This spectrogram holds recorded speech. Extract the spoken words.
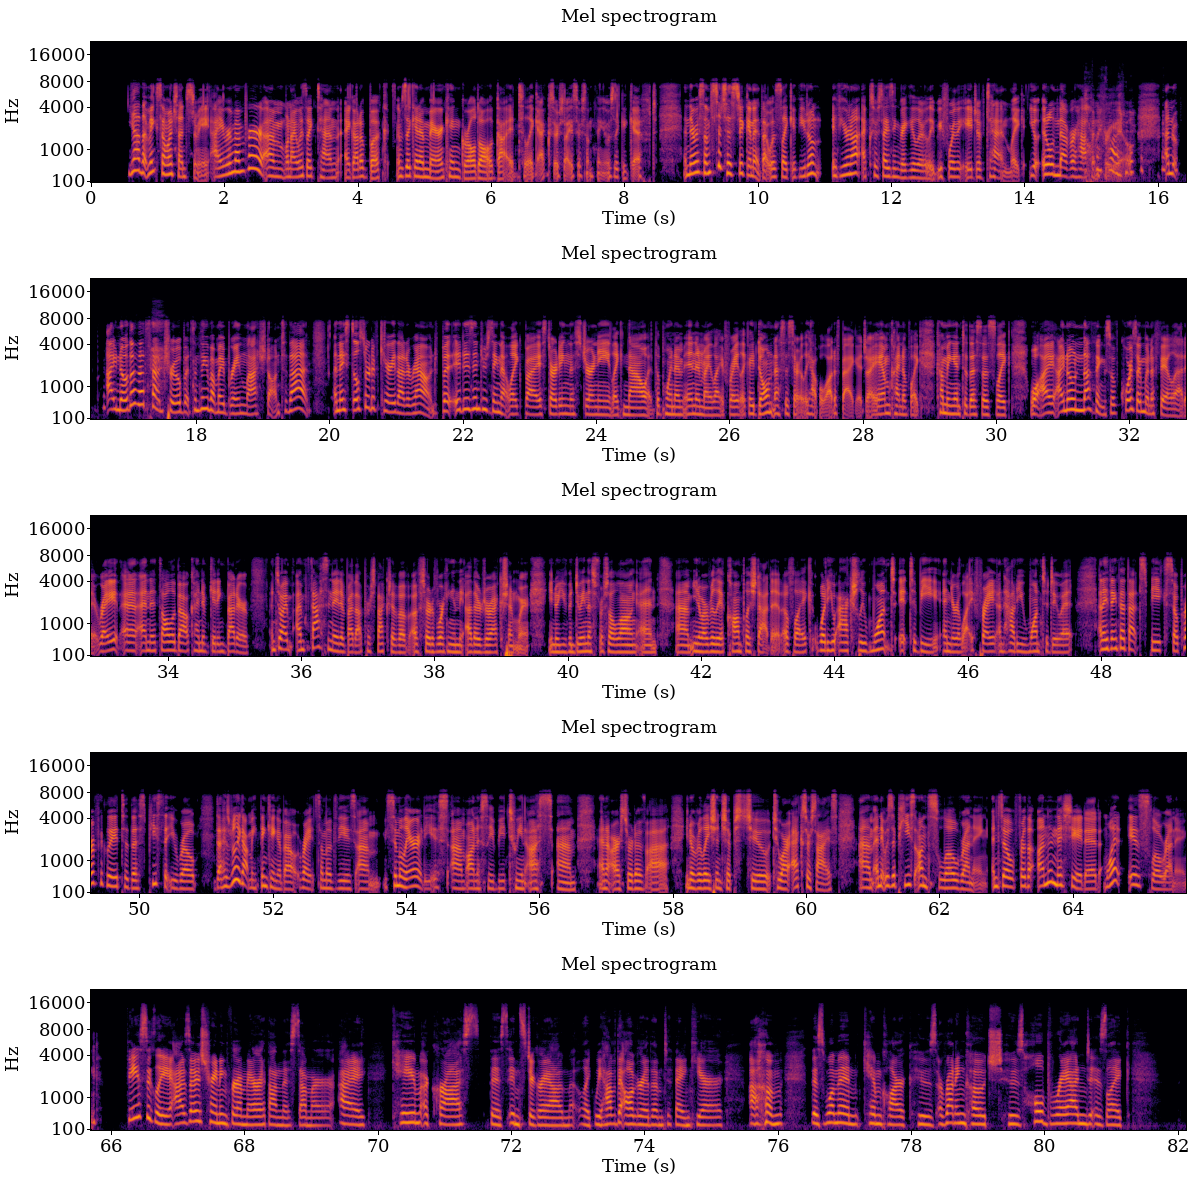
Yeah, that makes so much sense to me. I remember um, when I was like 10, I got a book. It was like an American Girl doll guide to like exercise or something. It was like a gift. And there was some statistic in it that was like if you don't if you're not exercising regularly before the age of 10, like it'll never happen oh for God. you. And I know that that's not true, but something about my brain latched onto that. And I still sort of carry that around. But it is interesting that, like, by starting this journey, like now at the point I'm in in my life, right? Like, I don't necessarily have a lot of baggage. I am kind of like coming into this as, like, well, I, I know nothing. So, of course, I'm going to fail at it, right? And, and it's all about kind of getting better. And so I'm, I'm fascinated by that perspective of, of sort of working in the other direction where, you know, you've been doing this for so long and, um, you know, are really accomplished at it of like, what do you actually want it to be in your life, right? And how do you want to do it? And I think that that speaks so perfectly to this piece that you wrote that has really got me thinking about, right, some of these um, similarities, um, honestly, between us um, and our sort of, uh, you know, relationships to to our exercise. Um, and it was a piece on slow running. And so, for the uninitiated, what is slow running? Basically, as I was training for a marathon this summer, I came across this Instagram. Like, we have the algorithm to thank here um, this woman, Kim Clark, who's a running coach, whose whole brand is like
